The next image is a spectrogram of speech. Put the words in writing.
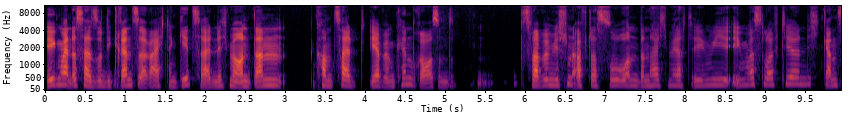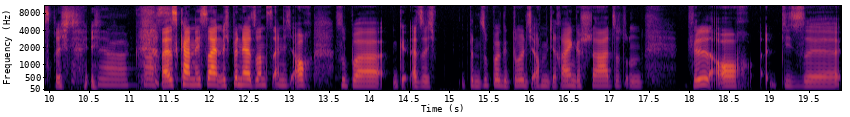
irgendwann ist halt so die Grenze erreicht, dann geht es halt nicht mehr. Und dann kommt es halt eher beim Kind raus. Und das war bei mir schon öfters so. Und dann habe ich mir gedacht, irgendwie, irgendwas läuft hier nicht ganz richtig. Ja, krass. Weil es kann nicht sein. Ich bin ja sonst eigentlich auch super, also ich bin super geduldig auch mit dir reingestartet und will auch diese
